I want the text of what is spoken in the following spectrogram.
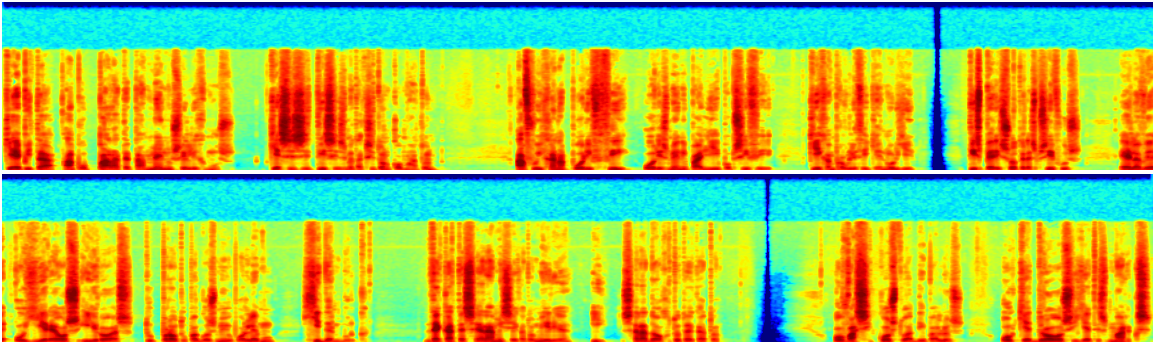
Και έπειτα από παρατεταμένους ελιγμούς και συζητήσεις μεταξύ των κομμάτων, αφού είχαν απορριφθεί ορισμένοι παλιοί υποψήφοι και είχαν προβληθεί καινούργοι, τις περισσότερες ψήφους έλαβε ο γυρεός ήρωας του Πρώτου Παγκοσμίου Πολέμου, Χίντενμπουργκ, 14,5 εκατομμύρια ή 48%. Ο βασικός του αντίπαλος, ο κεντρώος ηγέτης Μάρξ,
